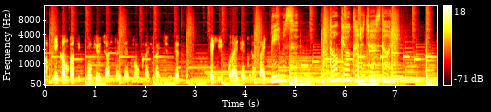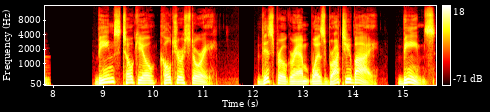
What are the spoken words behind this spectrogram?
アフリカンバティックをフューチャーしたイベントを開催中です。ぜひご来店ください。beams 東京カルチャーストーリー Beams Tokyo Culture Story. This program was brought to you by Beams.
